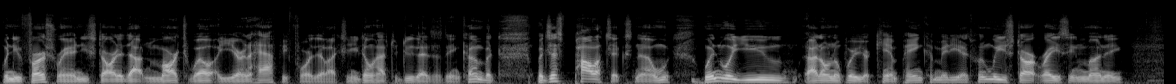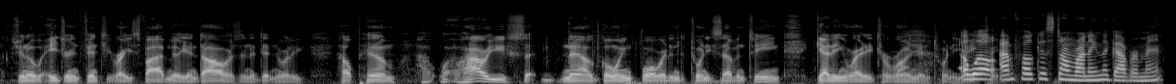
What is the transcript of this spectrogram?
When you first ran, you started out in March, well, a year and a half before the election. You don't have to do that as the incumbent, but just politics now. When will you? I don't know where your campaign committee is. When will you start raising money? You know, Adrian Fenty raised $5 million and it didn't really help him. How, how are you now going forward into 2017, getting ready to run in 2018? Uh, well, I'm focused on running the government,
